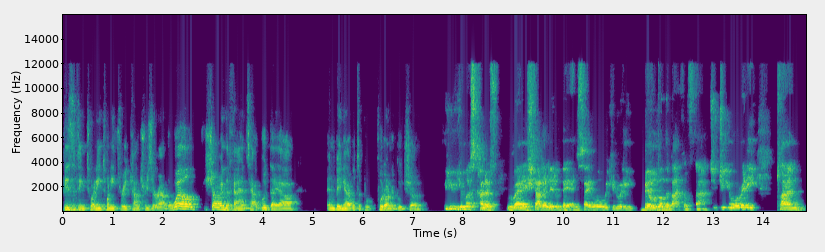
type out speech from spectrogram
visiting 20 23 countries around the world showing the fans how good they are and being able to put on a good show. You, you must kind of relish that a little bit and say, well, we can really build on the back of that. Do, do you already plan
